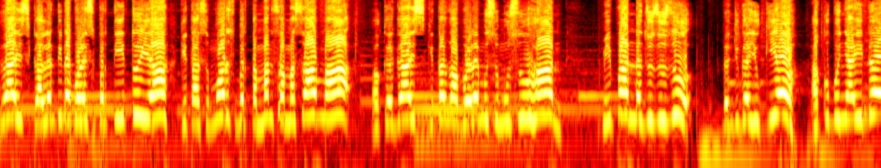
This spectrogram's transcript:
Guys kalian tidak boleh seperti itu ya. Kita semua harus berteman sama-sama. Oke guys kita nggak boleh musuh-musuhan. Mipan dan Zuzuzu Dan juga Yukio Aku punya ide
